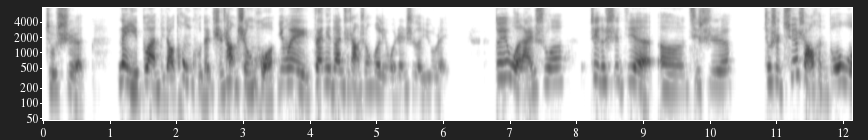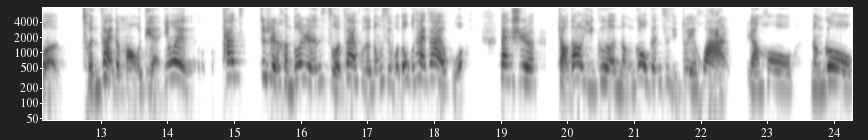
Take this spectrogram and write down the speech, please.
就是那一段比较痛苦的职场生活，因为在那段职场生活里，我认识了 Uri。对于我来说，这个世界，呃，其实。就是缺少很多我存在的锚点，因为他就是很多人所在乎的东西，我都不太在乎。但是找到一个能够跟自己对话，然后能够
